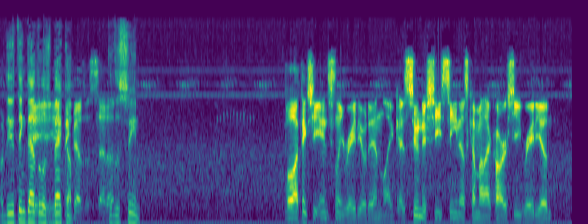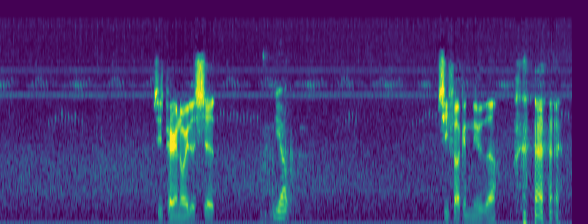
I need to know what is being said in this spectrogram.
or do you think that Yeah, was yeah, I think backup that was a to setup. the scene? Well, I think she instantly radioed in. Like as soon as she seen us come out of that car, she radioed. She's paranoid as shit. Yep. She fucking knew though.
